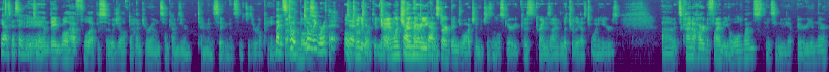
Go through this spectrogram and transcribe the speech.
yeah, I was gonna say YouTube, and they will have full episodes. You'll have to hunt around. Sometimes they're in ten minute segments, which is a real pain. but it's to- most- totally worth it. Oh, to- totally to- worth it. Yeah, and once you're in there, you down. can start binge watching, which is a little scary because Grand Design literally has 20 years. Uh, it's kind of hard to find the old ones; they seem to get buried in there.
